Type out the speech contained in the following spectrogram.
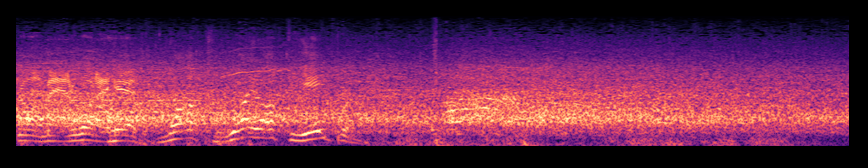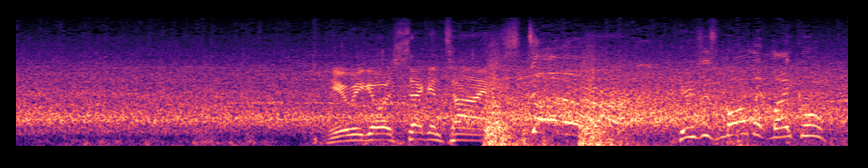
Oh, man, what a hit. Knocked right off the apron. Here we go a second time. Stunner! Here's his moment, Michael.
